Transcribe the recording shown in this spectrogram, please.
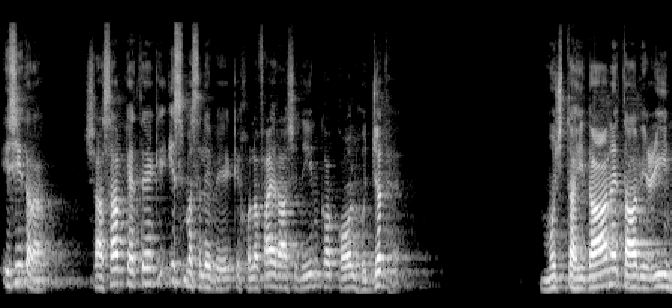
اسی طرح شاہ صاحب کہتے ہیں کہ اس مسئلے پہ کہ خلفۂ راشدین کا قول حجت ہے۔ مشتحدان تابعین،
